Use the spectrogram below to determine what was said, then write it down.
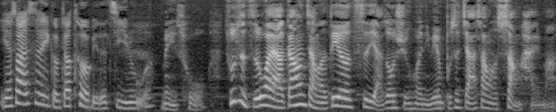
也算是一个比较特别的记录啊。没错，除此之外啊，刚刚讲的第二次亚洲巡回里面不是加上了上海吗？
